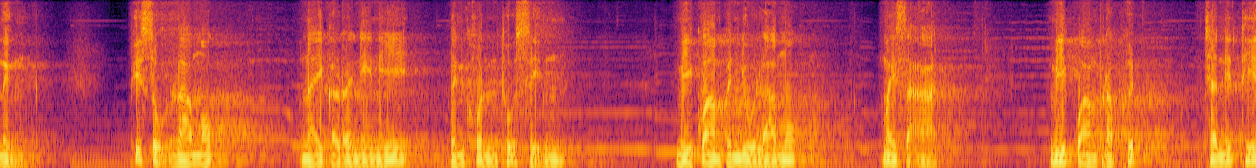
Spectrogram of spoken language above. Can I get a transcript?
หนึ่งพิสุลามก ในกรณีนี้เป็นคนทุศินมีความเป็นอยู่ลามก ไม่สะอาด มีความประพฤติ ชนิดที่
